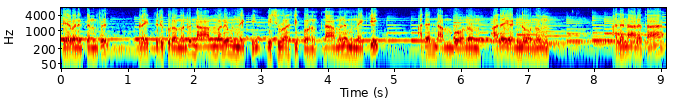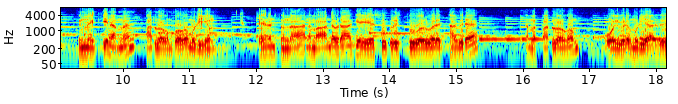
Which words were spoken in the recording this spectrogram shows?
தேவனுக்கென்று பிழைத்திருக்கிறோம் என்று நாமளும் இன்னைக்கு விசுவாசிக்கணும். நாமளும் இன்னைக்கு அதை நம்பணும் அதை எண்ணணும். அதனால தான் இன்னைக்கு நம்ம பரலோகம் போக முடியும். ஏன்னு சொன்னா நம்ம ஆண்டவராகிய இயேசு கிறிஸ்து ஒருவரை தவிர நம்ம பரலோகம் போய்விட முடியாது.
